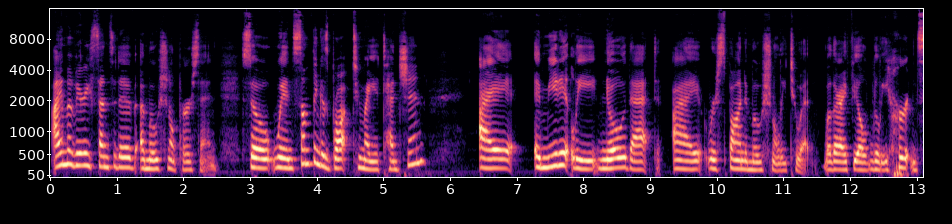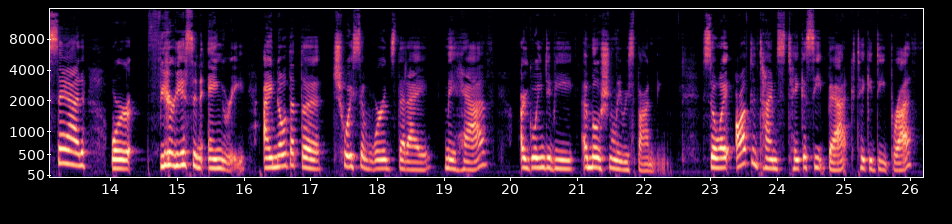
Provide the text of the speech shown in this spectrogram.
I'm a very sensitive, emotional person. So when something is brought to my attention, I immediately know that I respond emotionally to it, whether I feel really hurt and sad or furious and angry. I know that the choice of words that I may have are going to be emotionally responding. So I oftentimes take a seat back, take a deep breath.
